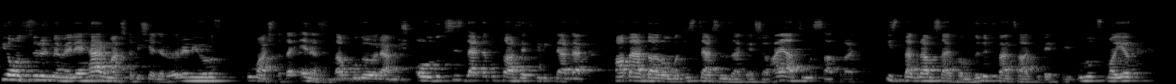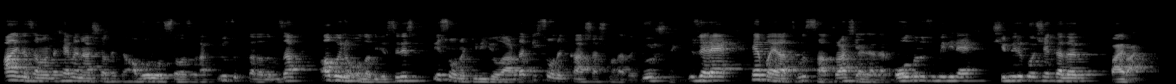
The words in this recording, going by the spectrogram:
piyon sürülmemeli. Her maçta bir şeyler öğreniyoruz. Bu maçta da en azından bunu öğrenmiş olduk. Sizler de bu tarz etkinliklerden haberdar olmak isterseniz arkadaşlar hayatımız satranç Instagram sayfamızı lütfen takip etmeyi unutmayın. Aynı zamanda hemen aşağıdaki abone ol tuşuna basarak YouTube kanalımıza abone olabilirsiniz. Bir sonraki videolarda, bir sonraki karşılaşmalarda görüşmek üzere. Hep hayatımız satranç yerlerden olmanız ümidiyle. Şimdilik hoşçakalın. Bay bay.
